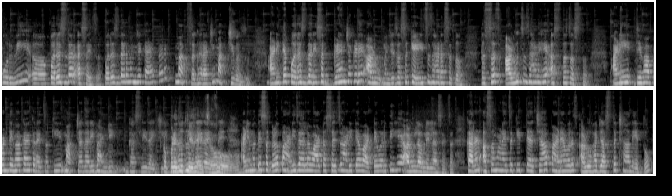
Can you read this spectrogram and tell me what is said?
पूर्वी परसदार असायचं. परसदार म्हणजे काय? तर मागचं घराची मागची बाजू. आणि त्या परसदारी सगळ्यांच्याकडे आळू म्हणजे जसं केळीचं झाड असतं तसंच आळूचं झाड हे असतंच असतं. आणि जेव्हा आपण तेव्हा काय करायचं की मागच्या दारी भांडी घासली जायची कपडे धुतले जायचे. हो आणि मग ते सगळं पाणी जायला वाट असायचं आणि त्या वाटेवरती हे आळू लावलेलं असायचं कारण असं म्हणायचं की त्याच्या पाण्यावरच आळू हा जास्त छान येतो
